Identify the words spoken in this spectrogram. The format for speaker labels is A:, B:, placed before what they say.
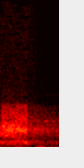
A: Hey!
